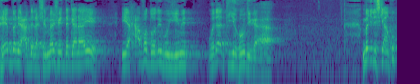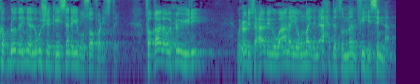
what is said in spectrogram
Reer bani cabdilashal meeshay deganaayeen iyo xaafadoodii buu yimid wadaadkii yahuudiga ahaa. Majliskii aan ku kabdhoodaynee lagu sheekaysanayay buu soo fadhiistay. Fa wuxuu yidhi wuxuu yidhi saxaabiga wa ana yowmaidin man fiihi sinna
